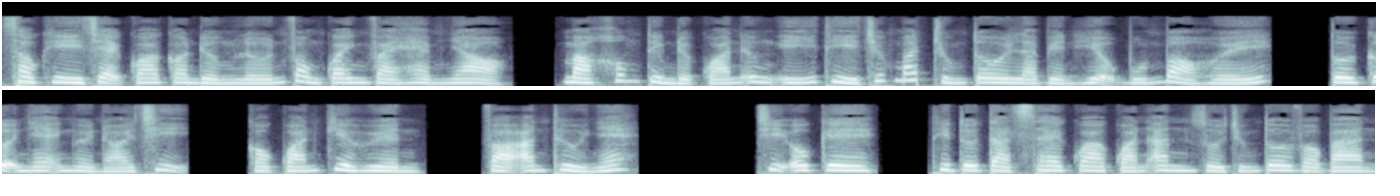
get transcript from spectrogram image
Sau khi chạy qua con đường lớn vòng quanh vài hẻm nhỏ mà không tìm được quán ưng ý thì trước mắt chúng tôi là biển hiệu bún bò huế. Tôi cựa nhẹ người nói chị, có quán kia huyền vào ăn thử nhé. Chị ok, thì tôi tạt xe qua quán ăn rồi chúng tôi vào bàn,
